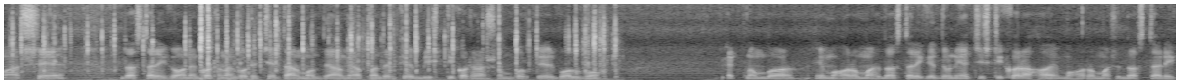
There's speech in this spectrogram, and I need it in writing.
মাসে দশ তারিখে অনেক ঘটনা ঘটেছে। তার মধ্যে আমি আপনাদেরকে বৃষ্টি ঘটনা সম্পর্কে বলব। এক নম্বর, এই মহরম মাসে দশ তারিখে দুনিয়া সৃষ্টি করা হয়, মহরম মাসে দশ তারিখ।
